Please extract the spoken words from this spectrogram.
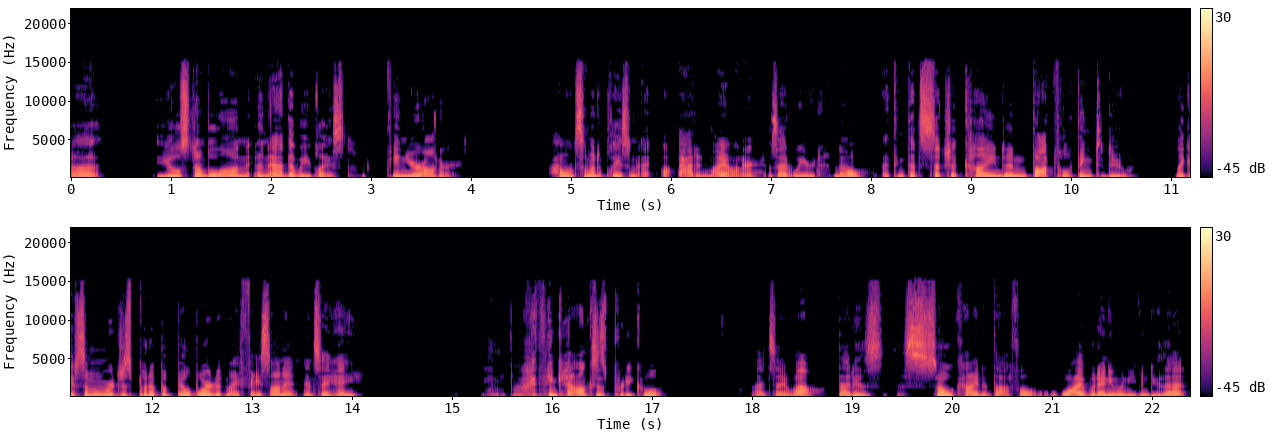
uh, you'll stumble on an ad that we placed in your honor. I want someone to place an ad in my honor. Is that weird? No. I think that's such a kind and thoughtful thing to do. Like if someone were just put up a billboard with my face on it and say, "Hey, I think Alex is pretty cool." I'd say, "Wow, that is so kind and thoughtful. Why would anyone even do that?"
